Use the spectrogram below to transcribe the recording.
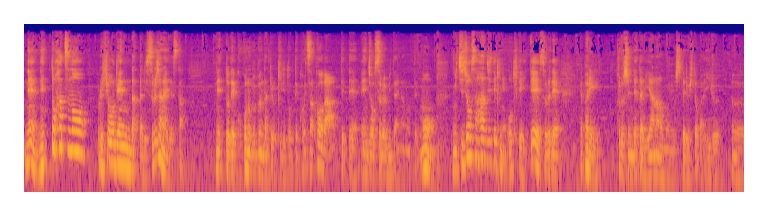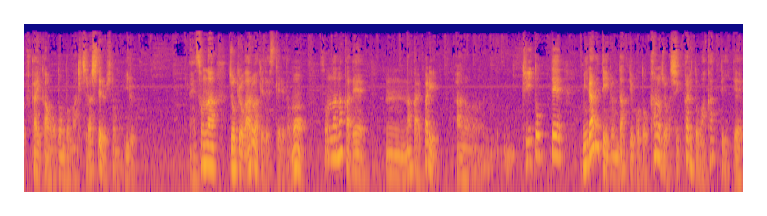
ねネット発のこれ表現だったりするじゃないですかネットでここの部分だけを切り取ってこいつはこうだって言って炎上するみたいなのってもう日常茶飯事的に起きていてそれでやっぱり苦しんでたり嫌な思いをしてる人がいる不快感をどんどんまき散らしてる人もいる。そんな状況があるわけですけれどもそんな中でうんなんかやっぱりあの切り取って見られているんだっていうことを彼女はしっかりと分かっていて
